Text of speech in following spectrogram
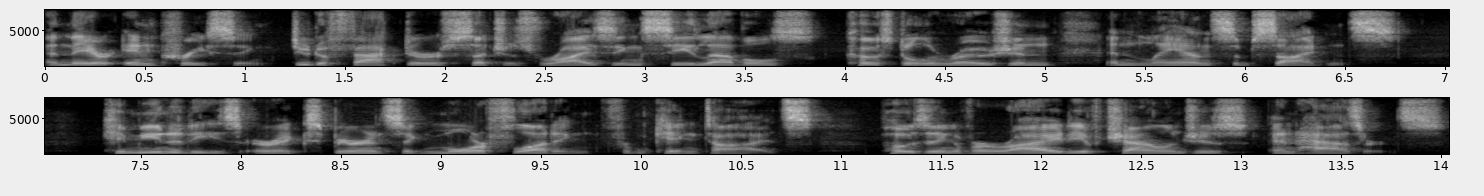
and they are increasing due to factors such as rising sea levels, coastal erosion, and land subsidence. Communities are experiencing more flooding from king tides posing a variety of challenges and hazards.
